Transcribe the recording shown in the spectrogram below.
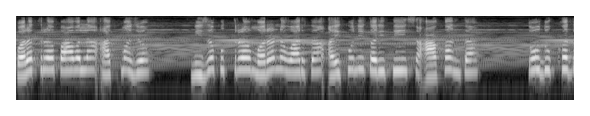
परत्र पावला आत्मज. निजपुत्र मरण वार्ता ऐकुनी करीती आकांता. तो दुःखद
